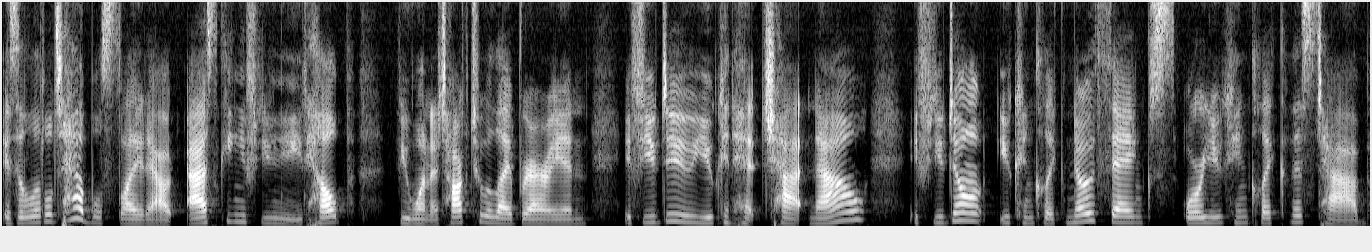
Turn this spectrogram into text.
is a little tab will slide out asking if you need help if you want to talk to a librarian, if you do, you can hit chat now. If you don't, you can click no thanks or you can click this tab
